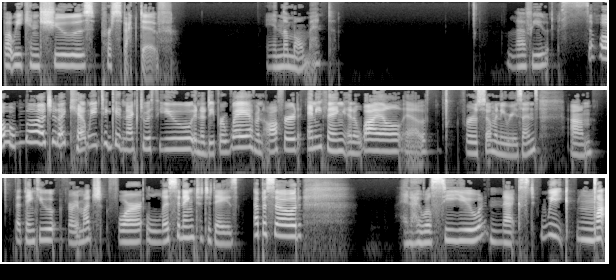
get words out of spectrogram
but we can choose perspective in the moment. Love you so much, and I can't wait to connect with you in a deeper way. I haven't offered anything in a while uh, for so many reasons. Um, but thank you very much for listening to today's episode. And I will see you next week. Mwah.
